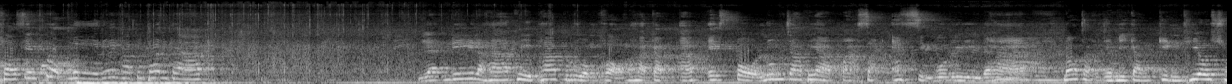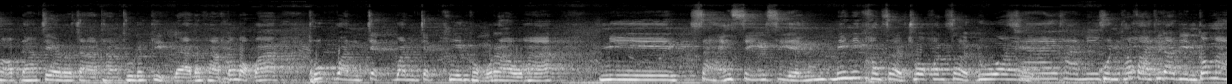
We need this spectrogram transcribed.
ขอเสียงปรบมือด้วยครับทุกท่านครับ และนี่แหละฮะคือภาพรวมของมหกรรมอัพเอ็กซ์โปลุ่มเจ้าพระยาป่าสักแอดสิงห์บุรีนะฮะ นอกจากจะมีการกินเที่ยวช็อปนะฮะเจรจาทางธุรกิจแล้วนะครับ ต้องบอกว่าทุกวัน 7 วัน 7 คืนของเราฮะ มีแสงสีเสียงมินิคอนเสิร์ต โชว์คอนเสิร์ตด้วย ใช่ค่ะมีคุณเข้ามาที่ดาดินก็มา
